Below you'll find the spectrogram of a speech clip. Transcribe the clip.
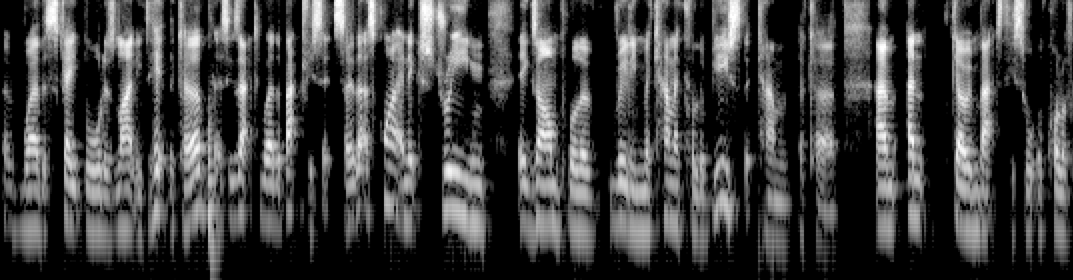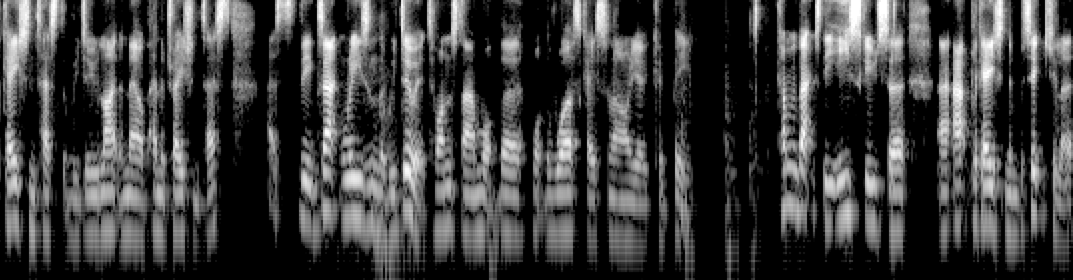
where the skateboard is likely to hit the curb, that's exactly where the battery sits. So that's quite an extreme example of really mechanical abuse that can occur. Um, and going back to the sort of qualification test that we do, like the nail penetration test, that's the exact reason that we do it to understand what the what the worst case scenario could be coming back to the e-scooter uh, application in particular,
